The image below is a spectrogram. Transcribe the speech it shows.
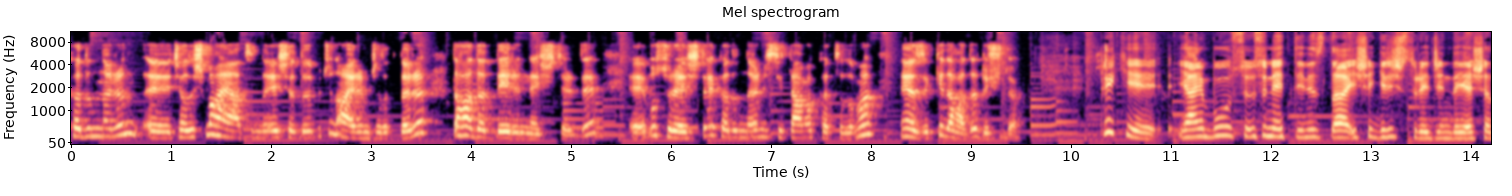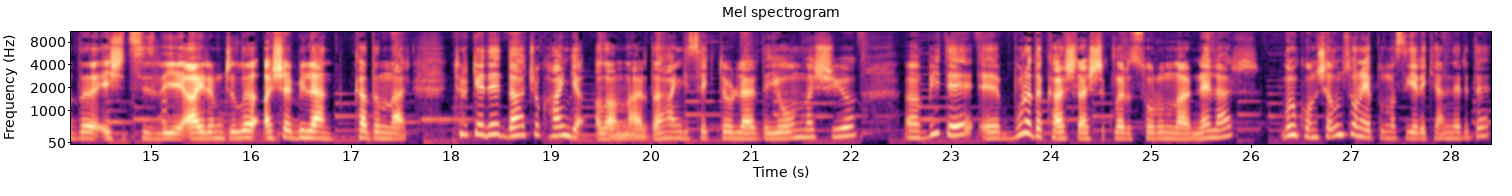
kadınların e, çalışma hayatında yaşadığı bütün ayrımcılıkları daha da derinleştirdi. E, bu süreçte kadınların istihdama katılımı ne yazık ki daha da düştü. Peki yani bu sözün ettiğiniz daha işe giriş sürecinde yaşadığı eşitsizliği, ayrımcılığı aşabilen kadınlar Türkiye'de daha çok hangi alanlarda, hangi sektörlerde yoğunlaşıyor? Ee, bir de e, burada karşılaştıkları sorunlar neler? Bunu konuşalım sonra yapılması gerekenleri de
